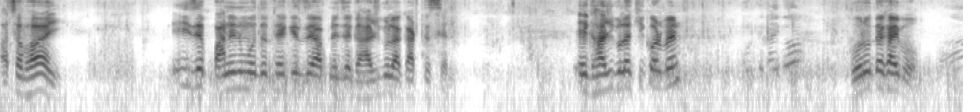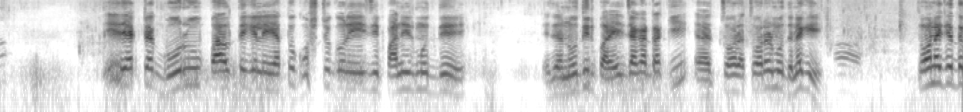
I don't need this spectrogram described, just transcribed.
আচ্ছা ভাই এই যে পানির মধ্যে থেকে যে আপনি যে ঘাসগুলা কাটতেছেন এই ঘাসগুলা কি করবেন? গরুতে খাইবো? হ্যাঁ। এই একটা গরু পালতে গেলে এত কষ্ট করে এই যে পানির মধ্যে এই যে নদীর পাড়ে এই জায়গাটা কি চর চরের মধ্যে নাকি? হ্যাঁ। তো অনেকে তো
